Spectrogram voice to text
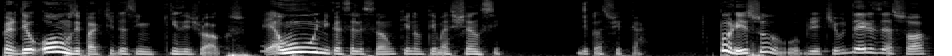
Perdeu 11 partidas em 15 jogos. É a única seleção que não tem mais chance de classificar. Por isso, o objetivo deles é só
